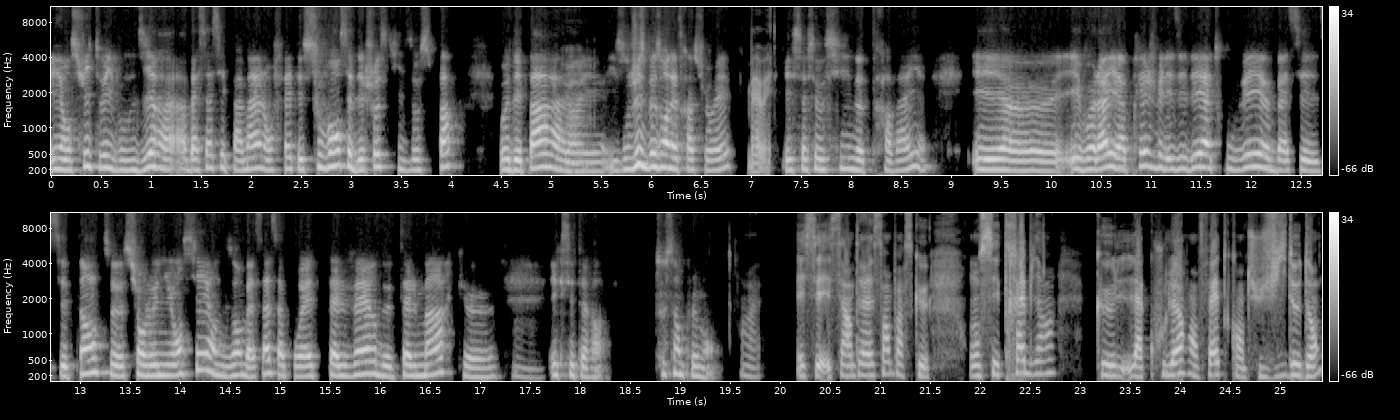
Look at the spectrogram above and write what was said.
Et ensuite, eux, ils vont me dire Ah, bah ça, c'est pas mal, en fait. Et souvent, c'est des choses qu'ils n'osent pas au départ. Alors, mmh. ils ont juste besoin d'être assurés. Bah et ça, c'est aussi notre travail. Euh, et, voilà, et après, je vais les aider à trouver euh, bah, ces, teintes euh, sur le nuancier en disant bah, ça, ça pourrait être tel vert de telle marque, mmh. etc. Tout simplement. Ouais. Et c'est intéressant parce que on sait très bien que la couleur, en fait, quand tu vis dedans,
